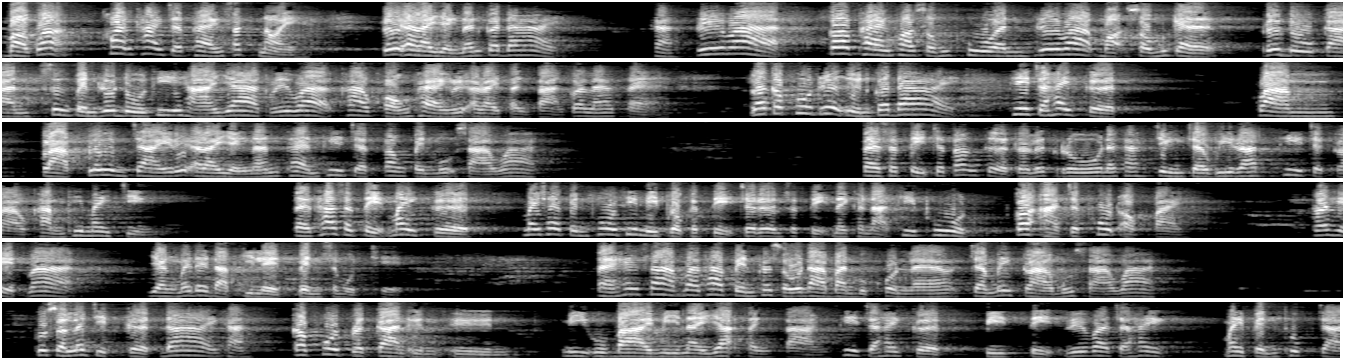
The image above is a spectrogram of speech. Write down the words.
บอกว่าค่อนข้างจะแพงสักหน่อย หรืออะไรอย่างนั้นก็ได้ค่ะหรือว่าก็แพงพอสมควร หรือว่าเหมาะสมแก่ ฤดูกาลซึ่งเป็นฤดูที่หายากหรือว่าข้าวของแพงหรืออะไรต่างๆ ก็แล้วแต่ แล้วก็พูดเรื่องอื่นก็ได้ ที่จะให้เกิดความปราบปลื้มใจหรืออะไรอย่างนั้น แทนที่จะต้องเป็นมุสาวาทแต่สติจะต้องเกิดระลึกรู้นะคะ จึงจะวิรัตที่จะกล่าวคำที่ไม่จริง แต่ถ้าสติไม่เกิด ไม่ใช่เป็นผู้ที่มีปกติเจริญสติในขณะที่พูด ก็อาจจะพูดออกไป เพราะเหตุว่ายังไม่ได้ดับกิเลสเป็นสมุดเฉดแต่ให้ทราบว่าถ้าเป็นพระโสดาบันบุคคลแล้ว จะไม่กล่าวมุสาวาทกุศลจิตเกิดได้ค่ะ ก็พูดประการอื่น ๆ มีอุบายมีนัยยะต่างๆ ที่จะให้เกิดปีติหรือว่าจะให้ไม่เป็นทุกข์ใจ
